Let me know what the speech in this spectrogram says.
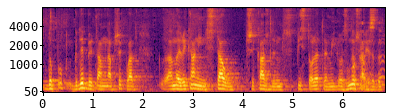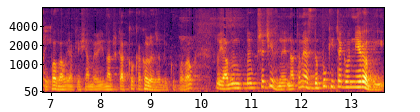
dopóki, gdyby tam na przykład Amerykanin stał przy każdym z pistoletem i go zmuszał, żeby stoi. kupował jakieś, Amery- na przykład Coca-Colę, żeby kupował, to ja bym był przeciwny. Natomiast dopóki tego nie robi,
